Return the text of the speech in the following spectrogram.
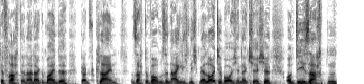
der fragte in einer Gemeinde ganz klein und sagte, warum sind eigentlich nicht mehr Leute bei euch in der Kirche? Und die sagten,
